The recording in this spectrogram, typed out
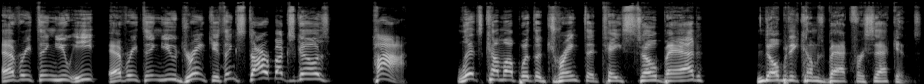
Everything you eat, everything you drink. You think Starbucks goes, ha, let's come up with a drink that tastes so bad, nobody comes back for seconds.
